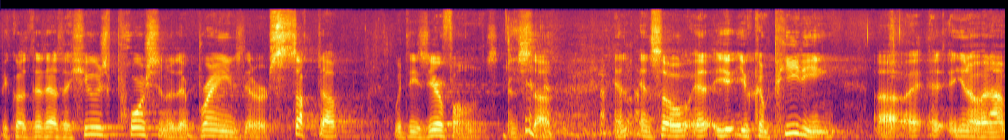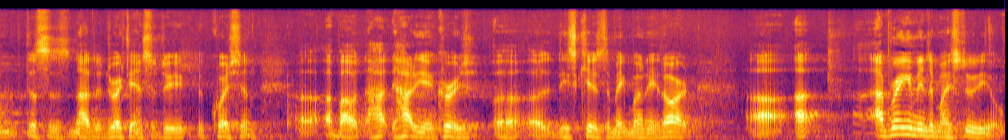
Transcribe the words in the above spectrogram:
Because there's a huge portion of their brains that are sucked up with these earphones and stuff. and, and so uh, you, you're competing, uh, uh, you know, and I'm, this is not a direct answer to the question uh, about how, how do you encourage uh, uh, these kids to make money in art. I, I bring them into my studio.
